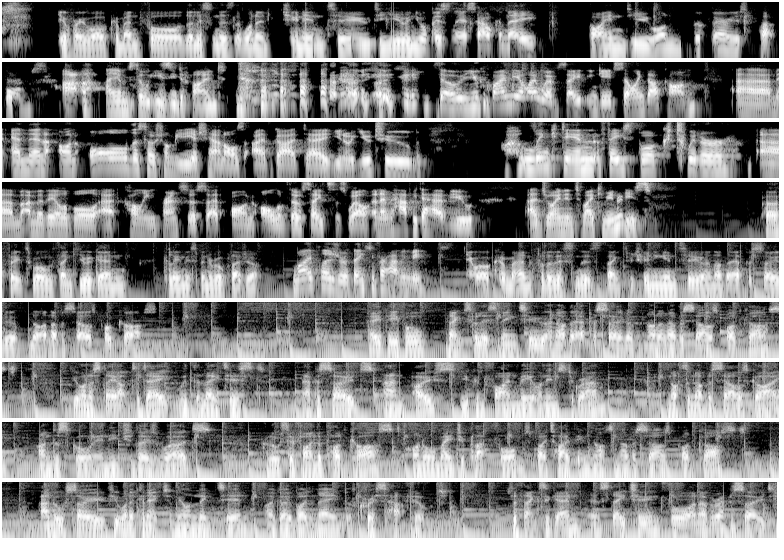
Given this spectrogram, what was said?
You're very welcome. And for the listeners that want to tune in to, to you and your business, how can they find you on the various platforms? Uh, I am so easy to find. so you can find me on my website, engageselling.com. Um, and then on all the social media channels, I've got, uh, you know, YouTube, LinkedIn, Facebook, Twitter. Um, I'm available at Colleen Francis at, on all of those sites as well. And I'm happy to have you uh, join into my communities. Perfect. Well, thank you again, Colleen. It's been a real pleasure. My pleasure. Thank you for having me. You're welcome. And for the listeners, thanks for tuning into another episode of Not Another Sales Podcast. Hey, people. Thanks for listening to another episode of Not Another Sales Podcast. If you want to stay up to date with the latest episodes and posts, you can find me on Instagram, Not Another Sales Guy, underscore in each of those words. You can also find the podcast on all major platforms by typing Not Another Sales Podcast. And also, if you want to connect with me on LinkedIn, I go by the name of Chris Hatfield. So thanks again and stay tuned for another episode.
